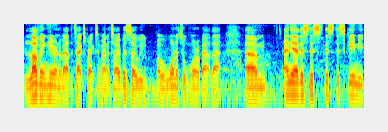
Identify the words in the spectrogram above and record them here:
loving hearing about the tax breaks in Manitoba, so we I want to talk more about that. Um, and yeah, this this this this scheme, you,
